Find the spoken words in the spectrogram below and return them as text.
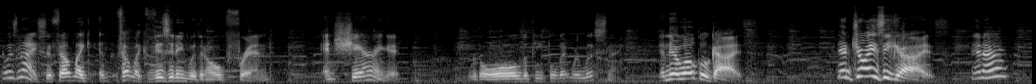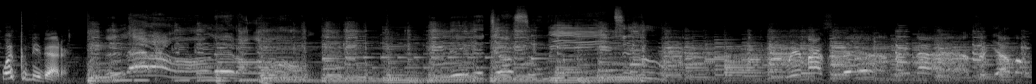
It was nice. It felt like it felt like visiting with an old friend and sharing it with all the people that were listening. And they're local guys. They're Jersey guys. You know, what could be better? Later on, later on, baby, just we two, we must spend together,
